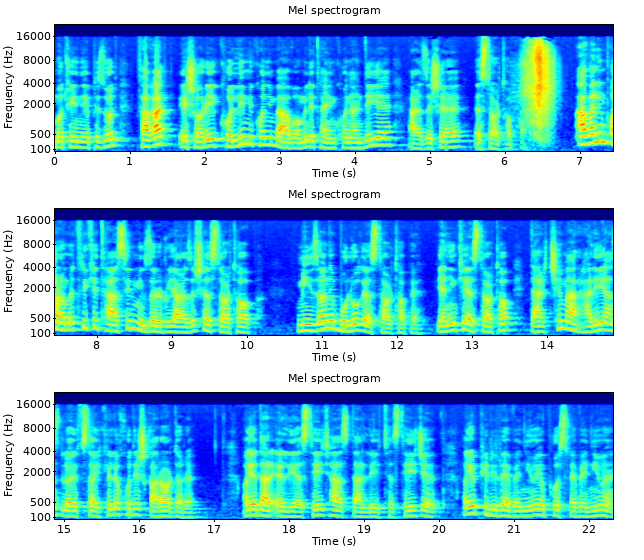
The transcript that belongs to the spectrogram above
ما توی این اپیزود فقط اشاره کلی می‌کنیم به عوامل تعیین کننده ارزش استارتاپ ها اولین پارامتری که تاثیر می‌گذاره روی ارزش استارتاپ میزان بلوغ استارتاپه. یعنی اینکه استارتاپ در چه مرحله از life cycle خودش قرار داره. آیا در early stage هست در late stage آیا pre-revenue post-revenue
